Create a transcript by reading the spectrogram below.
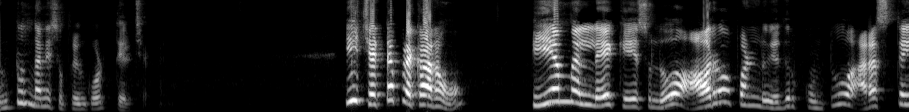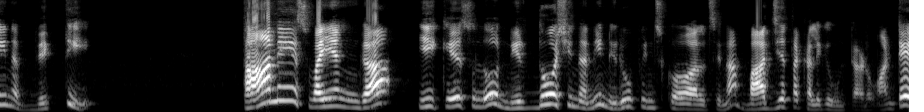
ఉంటుందని సుప్రీంకోర్టు తేల్చెప్పింది ఈ చట్ట ప్రకారం పిఎంఎల్ఏ కేసులో ఆరోపణలు ఎదుర్కొంటూ అరెస్ట్ అయిన వ్యక్తి తానే స్వయంగా ఈ కేసులో నిర్దోషినని నిరూపించుకోవాల్సిన బాధ్యత కలిగి ఉంటాడు. అంటే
